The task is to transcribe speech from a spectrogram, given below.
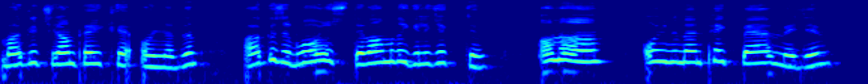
Margaret Chilampey oynadım. Arkadaşlar bu oyun devamı da gelecekti. Ama oyunu ben pek beğenmedim.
